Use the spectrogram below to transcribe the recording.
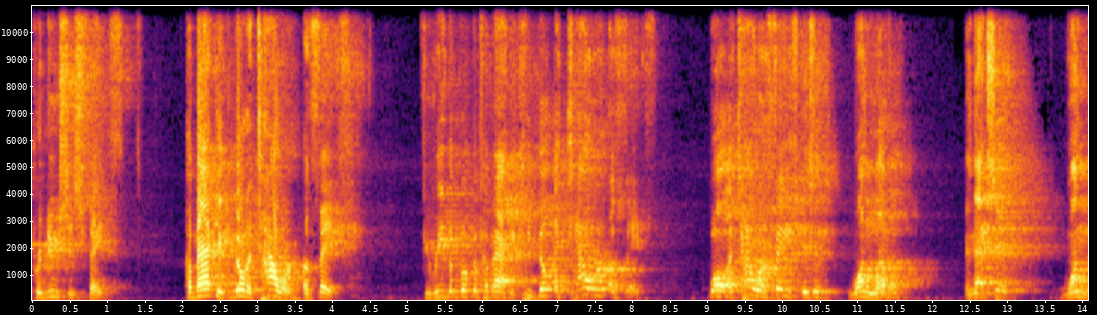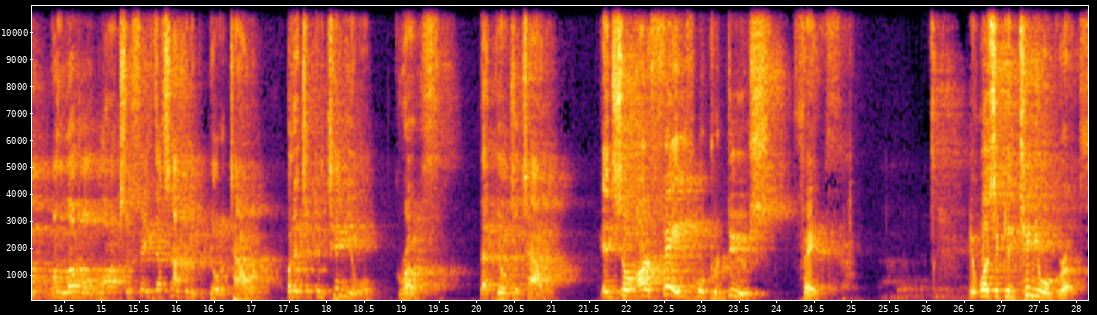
produces faith. Habakkuk built a tower of faith. If you read the book of Habakkuk, he built a tower of faith. Well, a tower of faith isn't one level, and that's it. One, one level of blocks of faith, that's not going to build a tower, but it's a continual growth that builds a tower. And so our faith will produce faith. It was a continual growth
